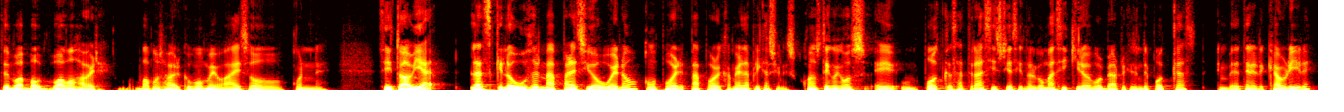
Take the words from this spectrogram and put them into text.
Entonces vamos a ver, vamos a ver cómo me va eso con... Sí, todavía las que lo usan me ha parecido bueno como poder, para poder cambiar de aplicaciones. Cuando tengo eh, un podcast atrás y estoy haciendo algo más y quiero volver a la aplicación de podcast, en vez de tener que abrir,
